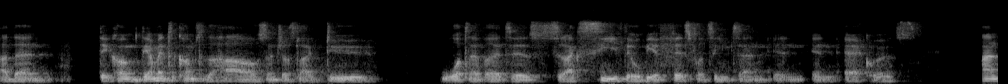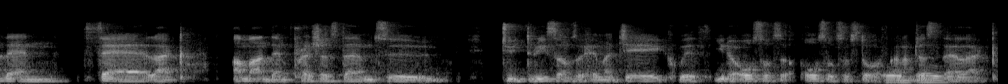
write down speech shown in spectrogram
And then they come. They're meant to come to the house and just like do whatever it is to like see if there will be a fit for Team 10 in in air quotes. And then there, like Aman then pressures them to do threesomes with him and Jake with you know all sorts of all sorts of stuff. Oh, and I'm just no. there like,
